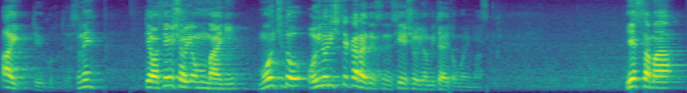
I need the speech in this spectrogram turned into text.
愛ということですね。では聖書を読む前に、もう一度お祈りしてからですね、聖書を読みたいと思います。イエス様、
